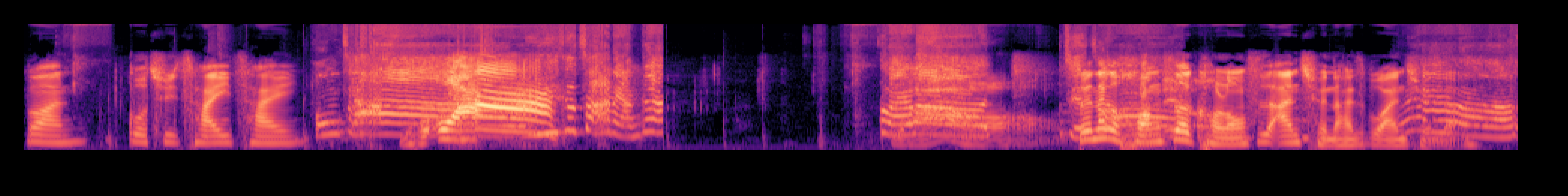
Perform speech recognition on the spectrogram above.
不然过去猜一猜，轰炸！哇！一个炸两个，来哇啦！哦，所以那个黄色恐龙是安全的还是不安全的啊？啊！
